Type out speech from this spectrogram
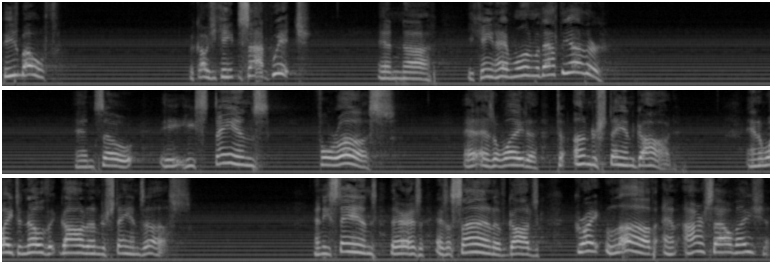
He's both. Because you can't decide which. And uh, you can't have one without the other. And so he, he stands for us as a way to, to understand God and a way to know that God understands us. And He stands there as, as a sign of God's great love and our salvation.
